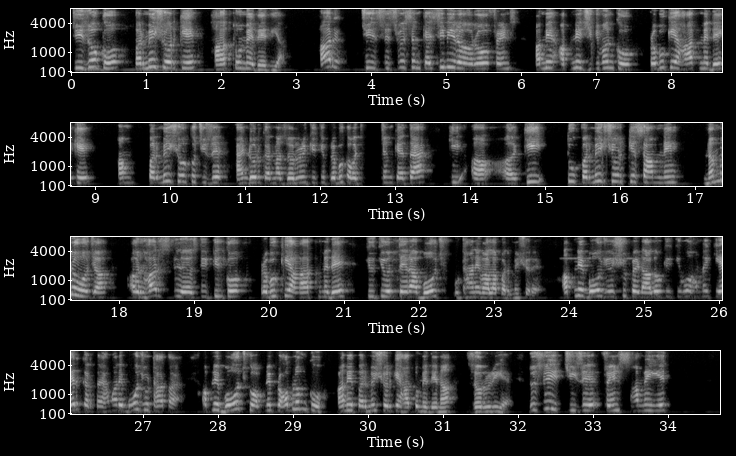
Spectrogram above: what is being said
चीज़ों को परमेश्वर के हाथों में दे दिया। हर चीज़ सिचुएशन कैसी भी रहो, रहो फ्रेंड्स हमें अपने जीवन को प्रभु के हाथ में देके हम परमेश्वर को चीज़ें हैंड ओवर करना ज़रूरी क्योंकि प्रभु का वचन कहता है कि आ, आ, कि तू परमेश्वर के सामने नम्र हो जा और हर स्थिति को प्रभु के हाथ में दे क्योंकि वो तेरा बोझ उठाने वाला परमेश्वर है। अपने बोझ यीशु पे डालो क्योंकि वो हमें केयर करता है, हमारे बोझ उठाता है। अपने बोझ को, अपने प्रॉब्लम को हमें परमेश्वर के हाथों में देना ज़रूरी है। दूसरी चीज़ें, फ्रेंड्स, हमें ये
